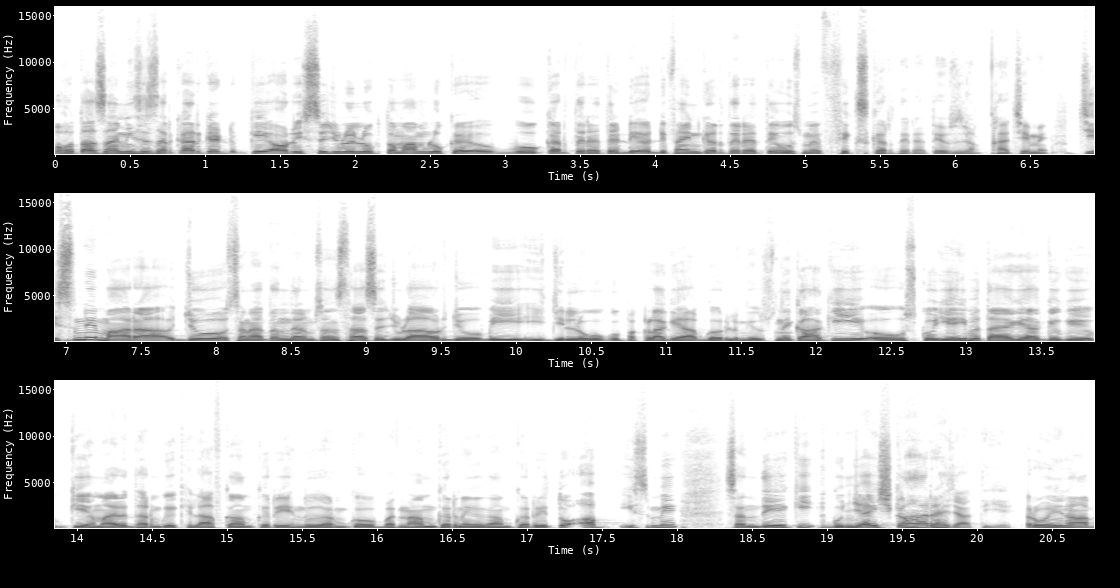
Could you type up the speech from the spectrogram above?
बहुत आसानी से सरकार के और इससे जुड़े लोग तमाम लोग वो करते रहते डिफाइन करते रहते हैं उसमें फिक्स करते रहते हैं उस खांचे में। जिसने मारा, जो सनातन धर्म संस्था से जुड़ा और जो भी जिन लोगों को पकड़ा गया आप गौर लेंगे उसने कहा कि उसको यही बताया गया क्योंकि कि हमारे धर्म के खिलाफ काम कर रही है हिंदू धर्म को बदनाम करने का काम कर रही है। तो अब इसमें संदेह की गुंजाइश कहाँ रह जाती है? रोहिन आप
